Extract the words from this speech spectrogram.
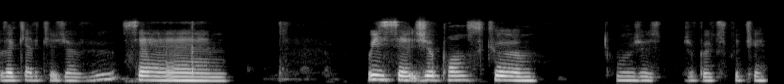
lequel que j'ai vu, c'est. Oui, c'est, je pense que. Je, je peux expliquer?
